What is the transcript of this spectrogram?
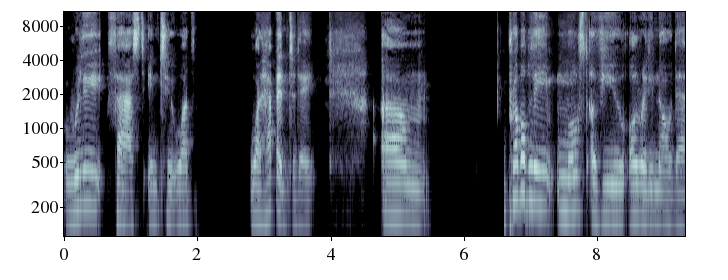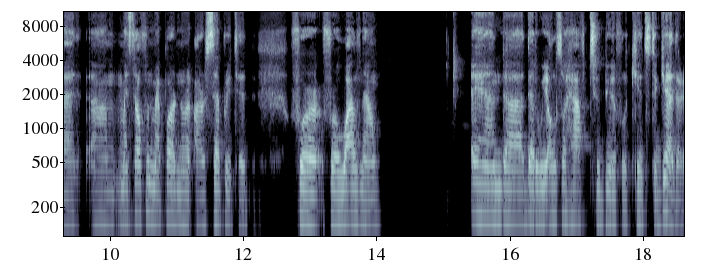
really fast into what what happened today. Um, probably most of you already know that um, myself and my partner are separated for for a while now, and uh, that we also have two beautiful kids together.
